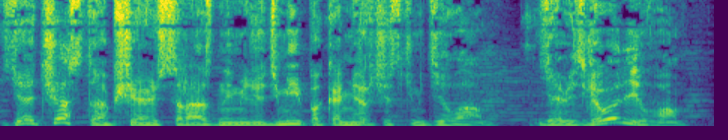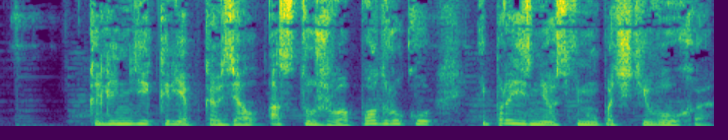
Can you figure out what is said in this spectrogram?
«Я часто общаюсь с разными людьми по коммерческим делам. Я ведь говорил вам». Калиньи крепко взял Остужева под руку и произнес ему почти в ухо.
